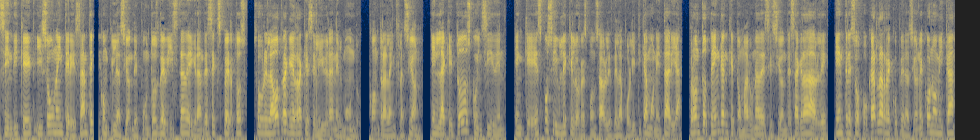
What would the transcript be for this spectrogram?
Syndicate hizo una interesante compilación de puntos de vista de grandes expertos sobre la otra guerra que se libra en el mundo, contra la inflación, en la que todos coinciden en que es posible que los responsables de la política monetaria pronto tengan que tomar una decisión desagradable entre sofocar la recuperación económica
